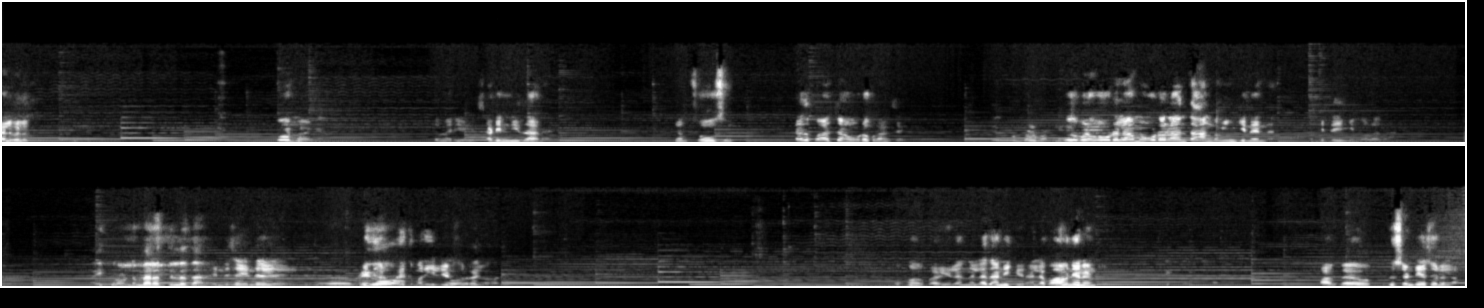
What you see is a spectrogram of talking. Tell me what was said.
அலுவலுக்கு போமோ இந்த மாதிரி சடின் இதானே. நம்ம சோசு அது பார்த்து அவன் ஓடக்கூடாது சரி. இது ஓட- ஓடலாம் ஓடலாம் தாங்கும். இன்ஜின் என்ன? கிட்ட இன்ஜின் அவ்வளோதான் பைக் ஒன்றும் பெறத்தில்ல தானே. எந்த சை- எந்த இதோ இறக்குமதி இல்லைன்னு சொல்றீங்களா? பார்க்க இதெல்லாம் நல்லா தான் நிற்குது நல்ல பாவனையாக நன்று பார்க்க புது சண்டையே சொல்லலாம்.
